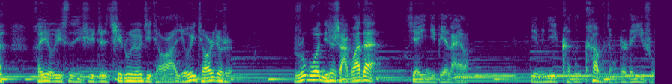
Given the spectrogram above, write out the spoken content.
很有意思的须知，其中有几条啊，有一条就是，如果你是傻瓜蛋，建议你别来了。因为你可能看不懂这儿的艺术。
